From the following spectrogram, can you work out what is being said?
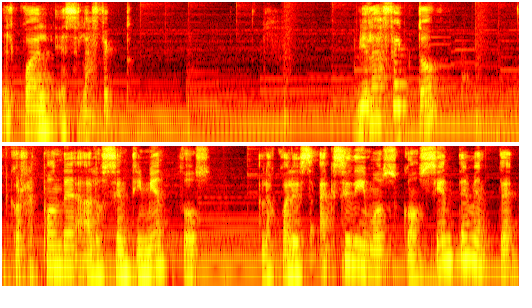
el cual es el afecto. Y el afecto corresponde a los sentimientos a los cuales accedimos conscientemente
